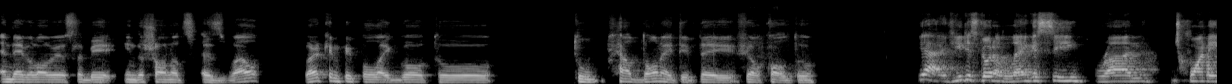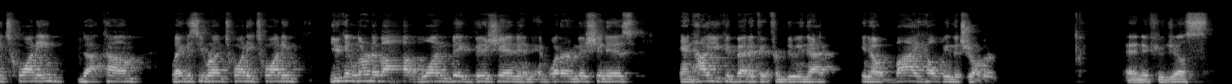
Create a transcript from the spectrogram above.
and they will obviously be in the show notes as well. Where can people like go to to help donate if they feel called to? Yeah, if you just go to legacyrun2020.com, legacyrun2020, you can learn about one big vision and, and what our mission is and how you can benefit from doing that, you know, by helping the children. And if you just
